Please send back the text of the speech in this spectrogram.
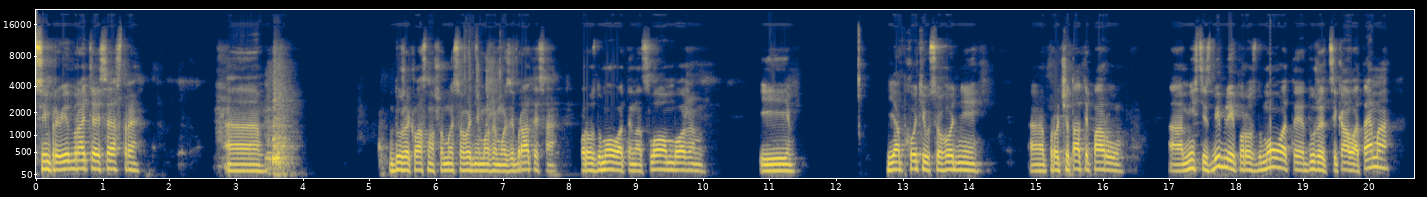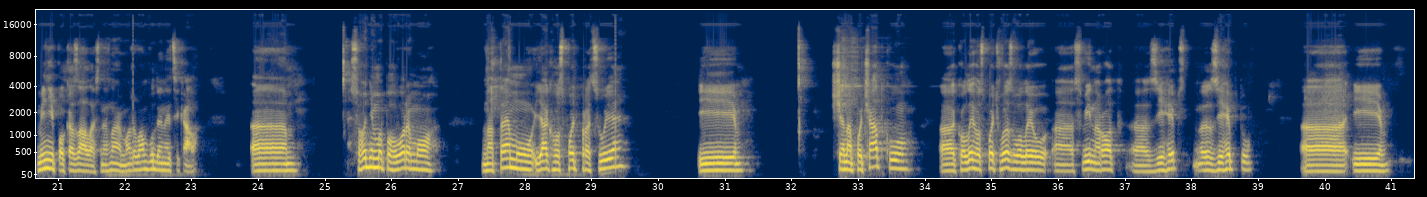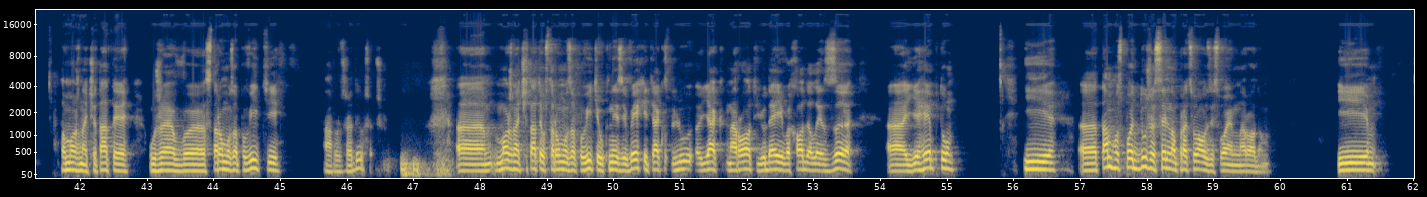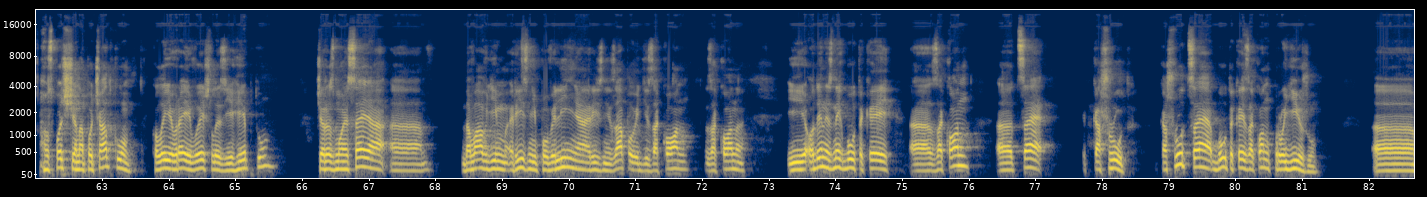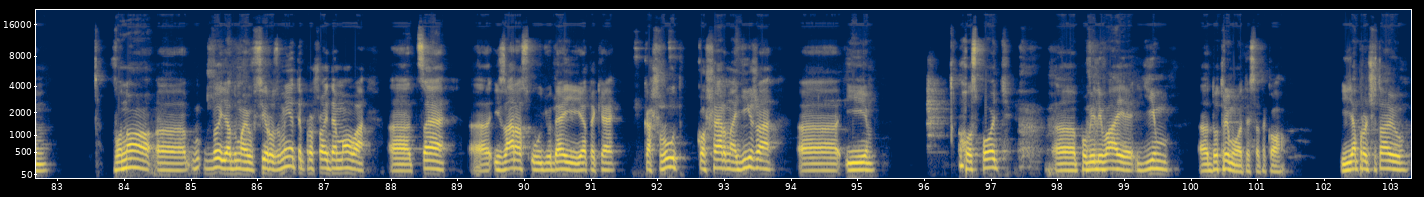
Всім привіт, браття і сестри. Е, дуже класно, що ми сьогодні можемо зібратися, пороздумовувати над Словом Божим. І я б хотів сьогодні е, прочитати пару е, місць з Біблії, пороздумовувати. Дуже цікава тема. Мені показалась, не знаю, може вам буде не цікава. Е, сьогодні ми поговоримо на тему, як Господь працює. І ще на початку, е, коли Господь визволив е, свій народ е, з, Єгип... з Єгипту, і то можна читати уже в старому заповіті. А, розрядився? Е, можна читати у старому заповіті у книзі Вихід, як, як народ юдеї виходили з е, Єгипту. І е, там Господь дуже сильно працював зі своїм народом. І Господь ще на початку, коли євреї вийшли з Єгипту, через Моїсея е, давав їм різні повеління, різні заповіді, закон, закони. І один із них був такий е, закон е, це кашрут. Кашрут це був такий закон про їжу. Е, воно, е, ви, я думаю, всі розумієте, про що йде мова. Е, це І зараз у юдеї є таке кашрут, кошерна їжа, е, і Господь е, повеліває їм е, дотримуватися такого. І я прочитаю.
